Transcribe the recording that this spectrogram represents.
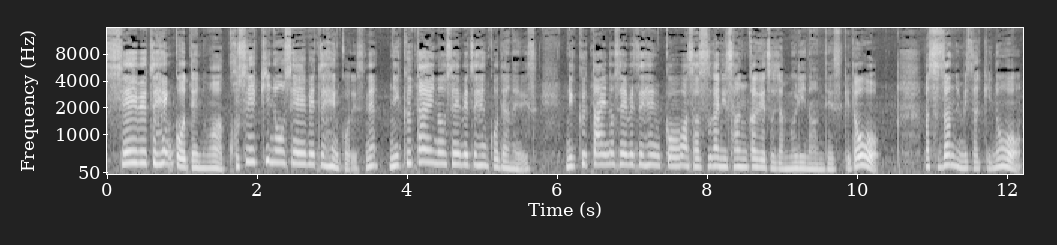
性別変更っていうのは戸籍の性別変更ですね。肉体の性別変更ではないです。肉体の性別変更はさすがに3ヶ月じゃ無理なんですけど、まあ、スザンヌ美咲の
